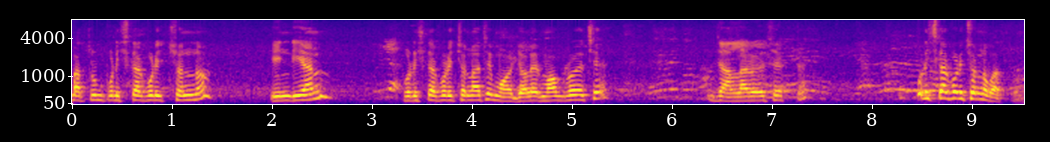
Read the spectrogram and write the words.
বাথরুম পরিষ্কার পরিচ্ছন্ন, ইন্ডিয়ান, পরিষ্কার পরিচ্ছন্ন আছে জলের মগ রয়েছে, জানলা রয়েছে একটা। পরিষ্কার পরিচ্ছন্ন বাথরুম।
